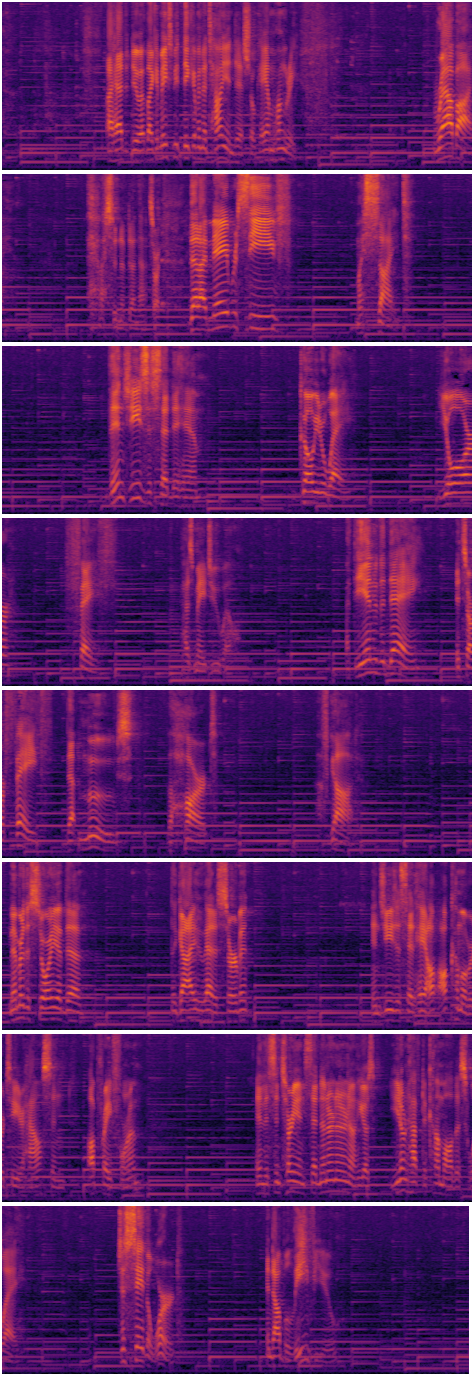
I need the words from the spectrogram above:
I had to do it. Like it makes me think of an Italian dish, okay? I'm hungry. Rabbi. I shouldn't have done that, sorry. That I may receive my sight. Then Jesus said to him, Go your way. Your faith has made you well. At the end of the day, it's our faith that moves the heart of God. Remember the story of the, the guy who had a servant? And Jesus said, Hey, I'll, I'll come over to your house and I'll pray for him. And the centurion said, No, no, no, no, no. He goes, You don't have to come all this way. Just say the word, and I'll believe you.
